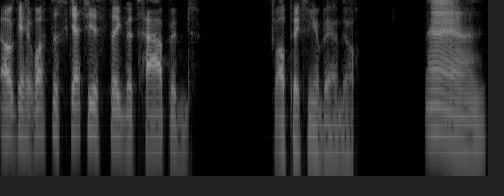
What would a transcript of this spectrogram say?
Okay, what's the sketchiest thing that's happened while picking a bando? Man,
